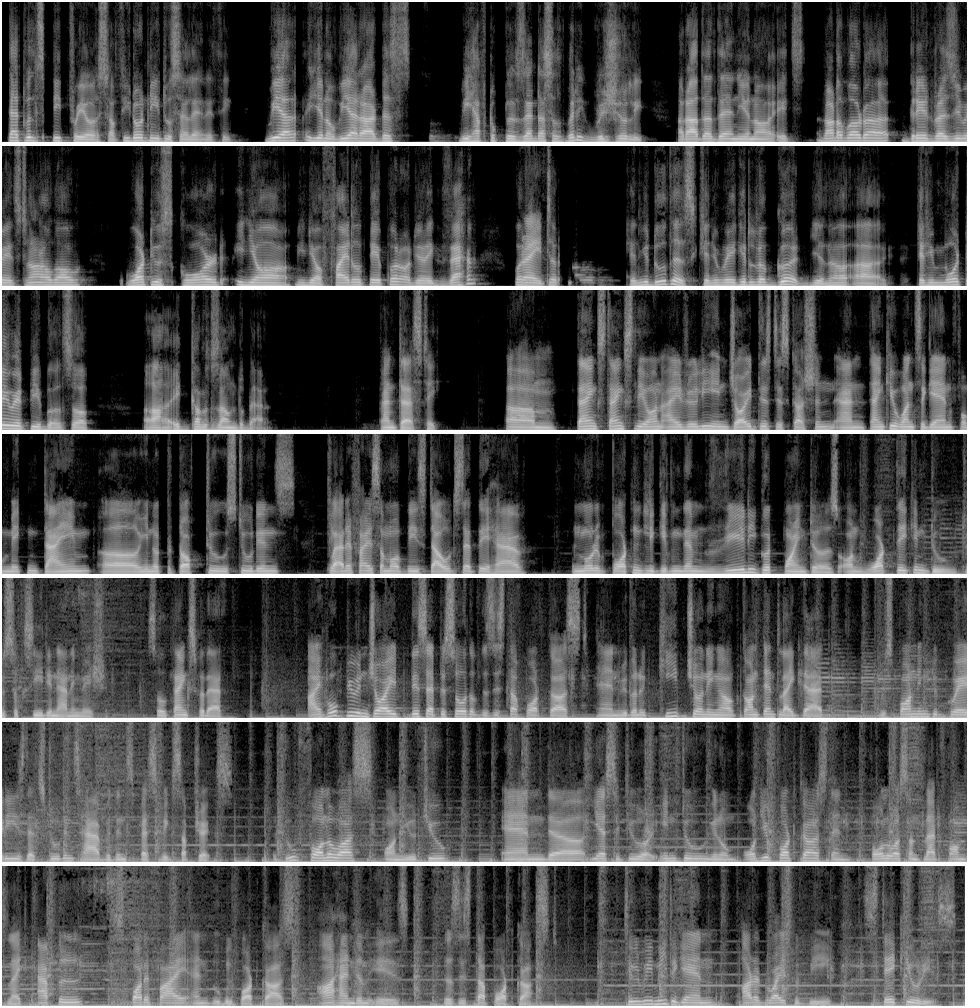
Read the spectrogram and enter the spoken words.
that will speak for yourself. You don't need to sell anything. We are you know we are artists. We have to present ourselves very visually. rather than, you know, it's not about a great resume. It's not about what you scored in your in your final paper or your exam. But right. About, can you do this? Can you make it look good? You know, uh, can you motivate people? So uh, it comes down to that. Fantastic. Um, thanks, thanks, Leon. I really enjoyed this discussion, and thank you once again for making time. Uh, you know, to talk to students, clarify some of these doubts that they have, and more importantly, giving them really good pointers on what they can do to succeed in animation. So, thanks for that. I hope you enjoyed this episode of the Zista podcast, and we're going to keep churning out content like that, responding to queries that students have within specific subjects. do follow us on YouTube, and uh, yes, if you are into you know audio podcasts, then follow us on platforms like Apple, Spotify, and Google Podcasts. Our handle is the Zista Podcast. Till we meet again, our advice would be stay curious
